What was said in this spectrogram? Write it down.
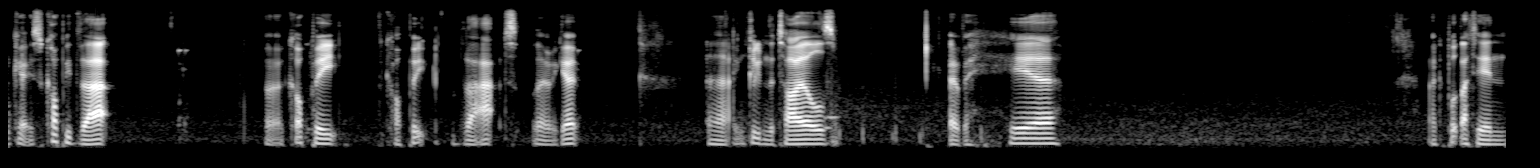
Okay, so copy that. Uh, copy, copy that. There we go. Uh, including the tiles over here. I could put that in.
